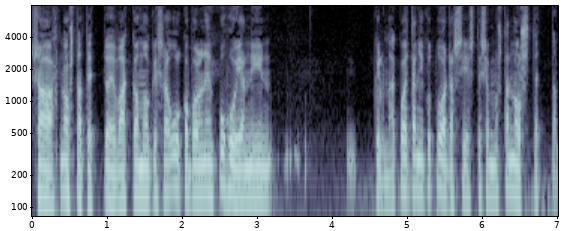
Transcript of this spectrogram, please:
saa nostatettua. Ja vaikka on oikeastaan ulkopuolinen puhuja, niin kyllä mä koitan niin tuoda siihen semmoista nostetta,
